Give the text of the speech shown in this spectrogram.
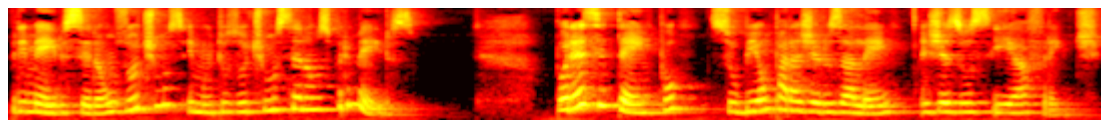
primeiros serão os últimos e muitos últimos serão os primeiros. Por esse tempo, subiam para Jerusalém e Jesus ia à frente.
